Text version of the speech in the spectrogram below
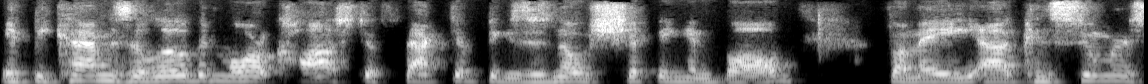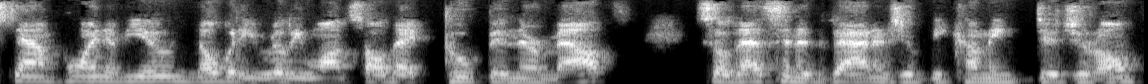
It becomes a little bit more cost effective because there's no shipping involved. From a uh, consumer standpoint of view, nobody really wants all that goop in their mouth. So that's an advantage of becoming digital.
